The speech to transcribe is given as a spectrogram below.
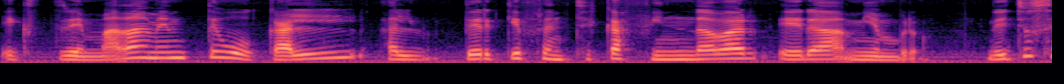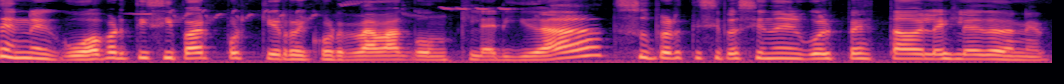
extremadamente vocal al ver que Francesca Findabar era miembro. De hecho, se negó a participar porque recordaba con claridad su participación en el golpe de estado de la isla de Danet,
